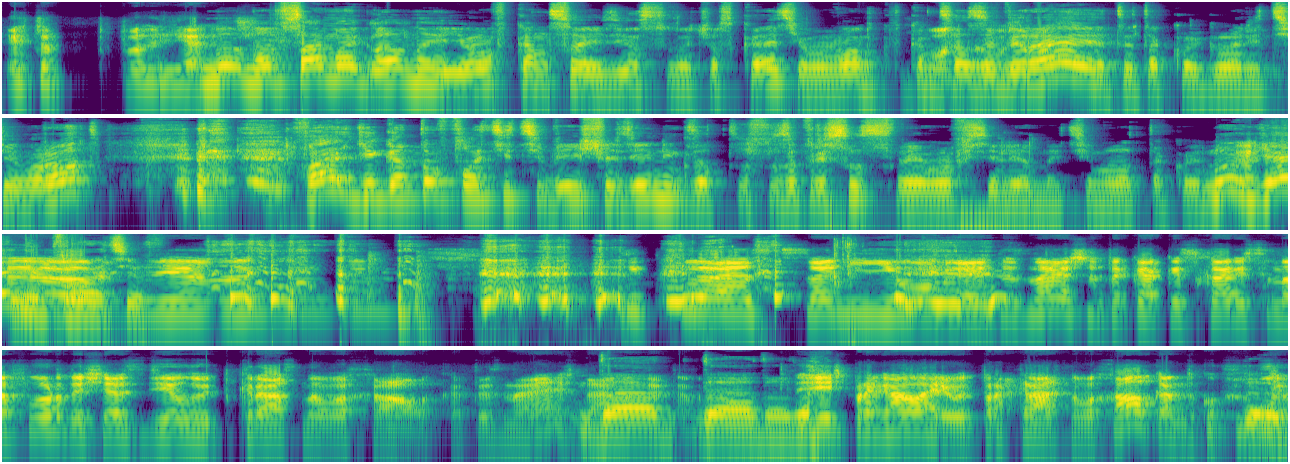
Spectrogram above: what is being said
Это, блядь. Ну, но самое главное, его в конце, единственное, что сказать, его вон в конце Вонг забирает и такой говорит, Тим Рот, Файги готов платить тебе еще денег за, за присутствие во вселенной. Тим Рот такой, ну, я не против. Такая санье, блядь. Ты знаешь, это как из Харрисона Форда сейчас делают красного Халка. Ты знаешь, да? Да, вот да, да, да. Здесь проговаривают про красного Халка, он такой, Да. ой,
